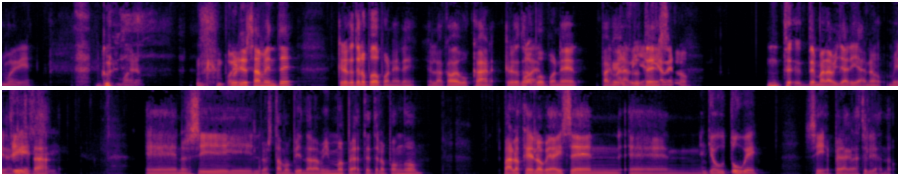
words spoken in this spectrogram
Muy bien. bueno. Pues Curiosamente, creo que te lo puedo poner, ¿eh? Lo acabo de buscar, creo que te lo puedo poner para que disfrutes. Verlo. Te, maravillaría, ¿no? Mira, aquí está. Eh, no sé si lo estamos viendo ahora mismo. Espérate, te lo pongo. Para los que lo veáis en, en... YouTube. Sí, espera, que la estoy liando.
